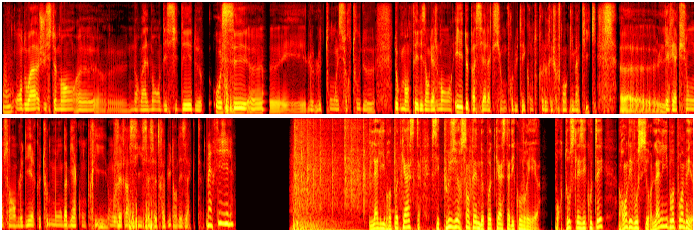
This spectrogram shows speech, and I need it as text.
où on doit justement euh, normalement décider de hausser le, ton et surtout d'augmenter les engagements et de passer à l'action pour lutter contre le réchauffement climatique. Les réactions semblent dire que tout le monde a bien compris. On verra si ça se traduit dans des actes. Merci Gilles. La Libre Podcast, c'est plusieurs centaines de podcasts à découvrir. Pour tous les écouter, rendez-vous sur lalibre.be.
